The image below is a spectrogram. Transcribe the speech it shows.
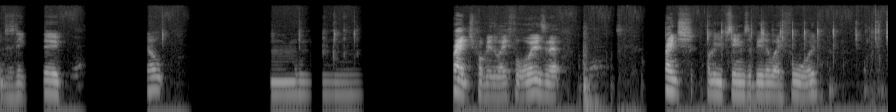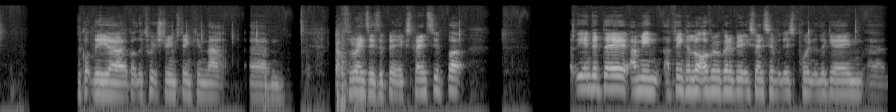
Bundesliga two. Nope. Mm. French probably the way forward, isn't it? French probably seems to be the way forward. I've got the uh, got the Twitch streams thinking that um, Florenzi is a bit expensive, but at the end of the day, I mean, I think a lot of them are going to be expensive at this point of the game. Um,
